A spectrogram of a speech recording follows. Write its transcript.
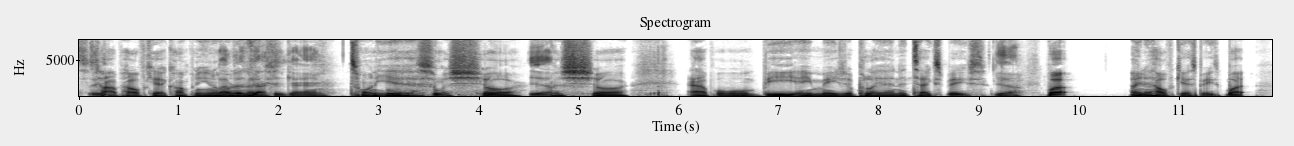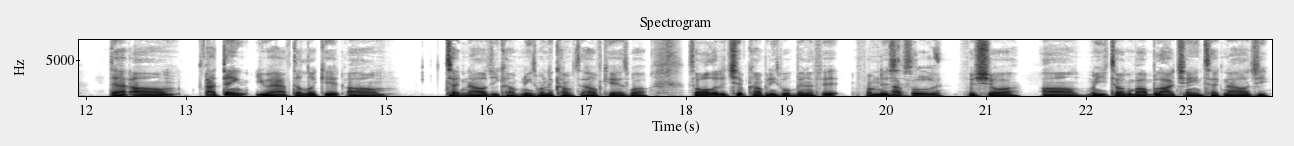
See, top healthcare company, you know, love over the the next jacket game. 20 years for sure. Yeah. For sure. Apple will be a major player in the tech space, Yeah. but in the healthcare space. But that um I think you have to look at um technology companies when it comes to healthcare as well. So all of the chip companies will benefit from this Absolutely. for sure. Um, when you talk about blockchain technology,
